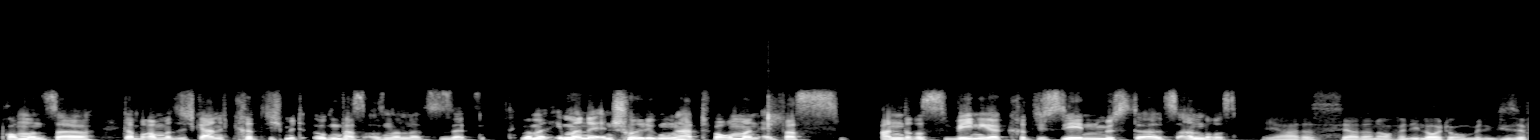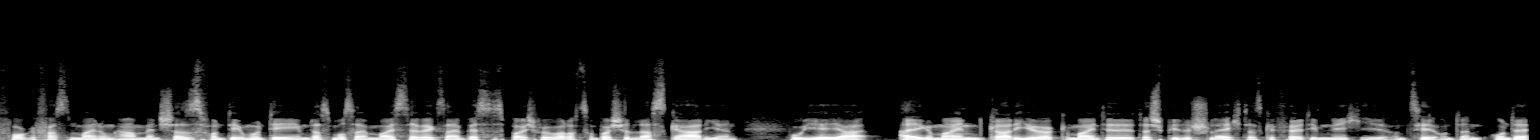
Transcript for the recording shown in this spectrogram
braucht man uns da, da braucht man sich gar nicht kritisch mit irgendwas auseinanderzusetzen. Wenn man immer eine Entschuldigung hat, warum man etwas anderes weniger kritisch sehen müsste als anderes. Ja, das ist ja dann auch, wenn die Leute unbedingt diese vorgefassten Meinungen haben, Mensch, das ist von dem und dem, das muss ein Meisterwerk sein. Bestes Beispiel war doch zum Beispiel Last Guardian, wo ihr ja allgemein, gerade Jörg meinte, das Spiel ist schlecht, das gefällt ihm nicht und, und dann unter,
